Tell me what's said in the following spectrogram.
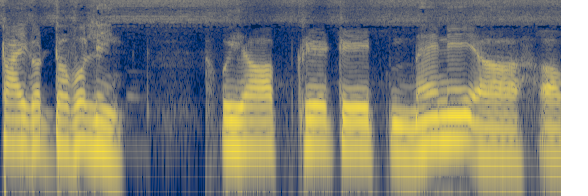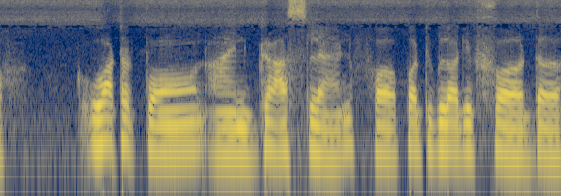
tiger doubling. We have created many uh, uh, water pond and grassland for particularly for the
